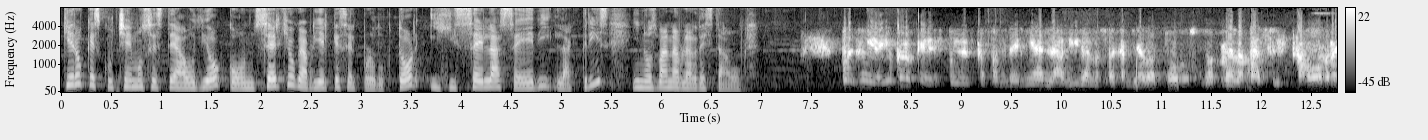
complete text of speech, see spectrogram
Quiero que escuchemos este audio con Sergio Gabriel, que es el productor, y Gisela Seedi, la actriz, y nos van a hablar de esta obra. Pues mira, yo creo que después de esta pandemia la vida nos ha cambiado a todos, no nada más esta obra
